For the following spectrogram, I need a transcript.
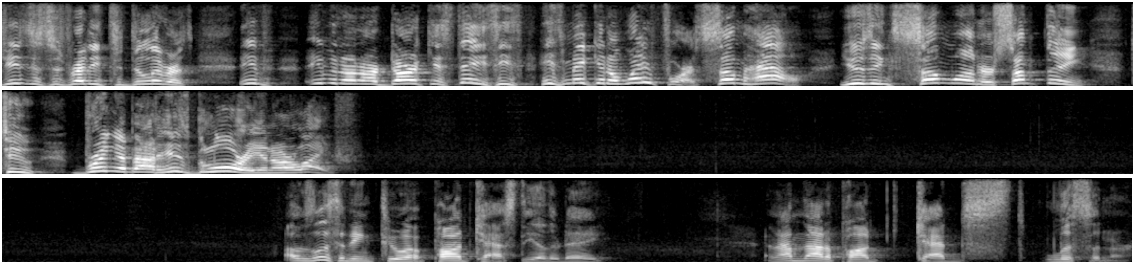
Jesus is ready to deliver us. Even on our darkest days, he's, he's making a way for us somehow, using someone or something to bring about His glory in our life. I was listening to a podcast the other day, and I'm not a podcast listener,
